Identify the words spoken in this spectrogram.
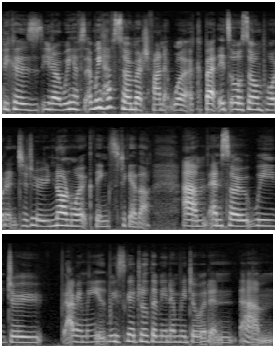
because you know we have we have so much fun at work but it's also important to do non-work things together um, and so we do I mean, we, we schedule them in and we do it, and um,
